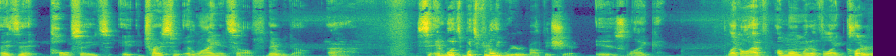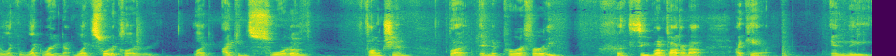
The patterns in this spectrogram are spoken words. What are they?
as it pulsates, it tries to align itself. There we go. Ah. So, and what's what's really weird about this shit is like like I'll have a moment of like clarity, like like right now, like sort of clarity. Like I can sort of function, but in the periphery, see what I'm talking about? I can't. In the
